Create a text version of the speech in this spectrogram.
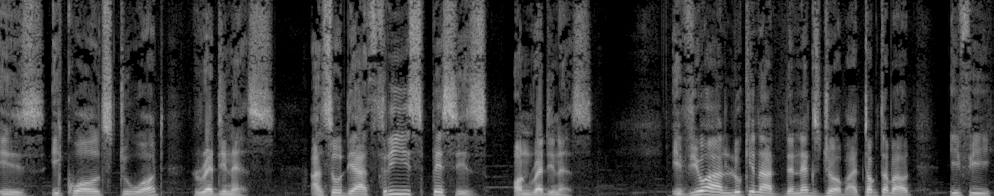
is equals to what? Readiness. And so there are three spaces on readiness. If you are looking at the next job, I talked about Ify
